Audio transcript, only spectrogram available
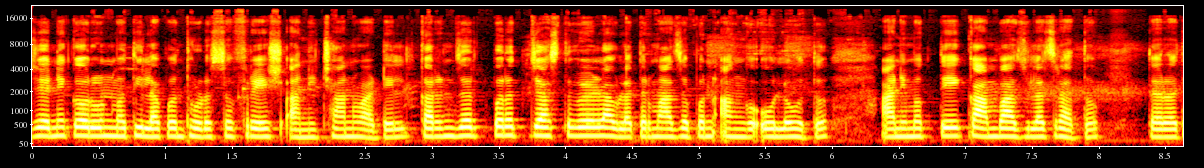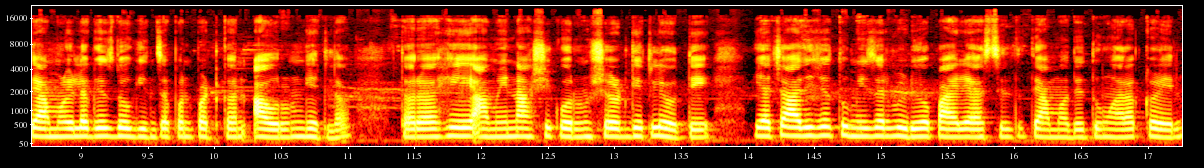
जेणेकरून मग तिला पण थोडंसं फ्रेश आणि छान वाटेल. कारण जर परत जास्त वेळ लावला तर माझं पण अंग ओलं होतं आणि मग ते काम बाजूलाच राहतं. तर त्यामुळे लगेच दोघींचं पण पटकन आवरून घेतलं. तर हे आम्ही नाशिकवरून शर्ट घेतले होते. याच्या आधी जर तुम्ही जर व्हिडिओ पाहिले असतील तर त्यामध्ये तुम्हाला कळेल.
